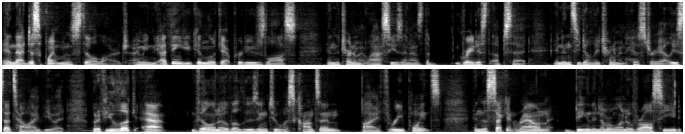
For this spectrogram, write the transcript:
and that disappointment was still large. I mean, I think you can look at Purdue's loss in the tournament last season as the greatest upset in NCAA tournament history. At least that's how I view it. But if you look at Villanova losing to Wisconsin by three points in the second round, being the number one overall seed,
